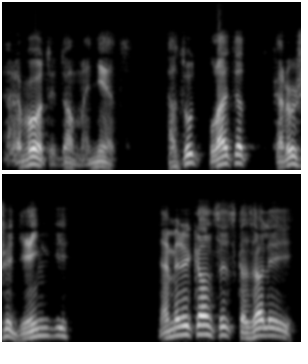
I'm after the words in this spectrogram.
Работы дома нет, а тут платят хорошие деньги. Американцы сказали,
